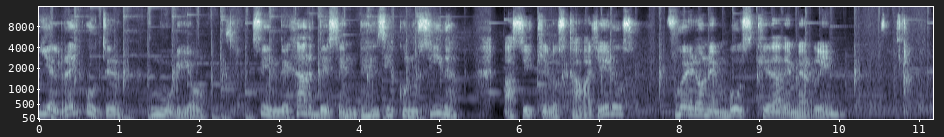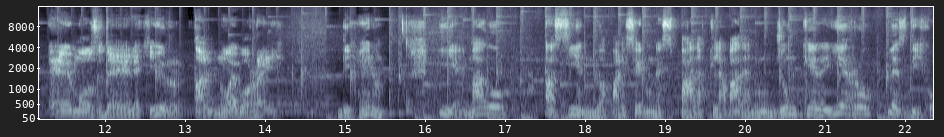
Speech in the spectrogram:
y el rey Uther murió sin dejar descendencia conocida, así que los caballeros fueron en búsqueda de Merlín. Hemos de elegir al nuevo rey, dijeron y el mago, haciendo aparecer una espada clavada en un yunque de hierro, les dijo,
